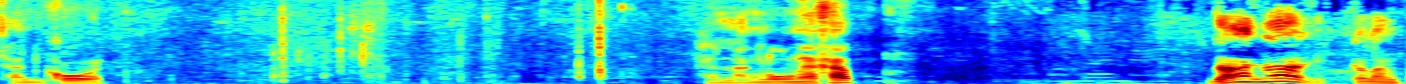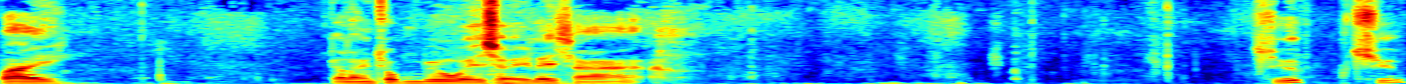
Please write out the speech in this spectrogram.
ชันโคตรหันหลังลงนะครับ ได้ได้กำลังไปกำลังชมวิวเฉยๆเลยช้า ชึบชึบ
